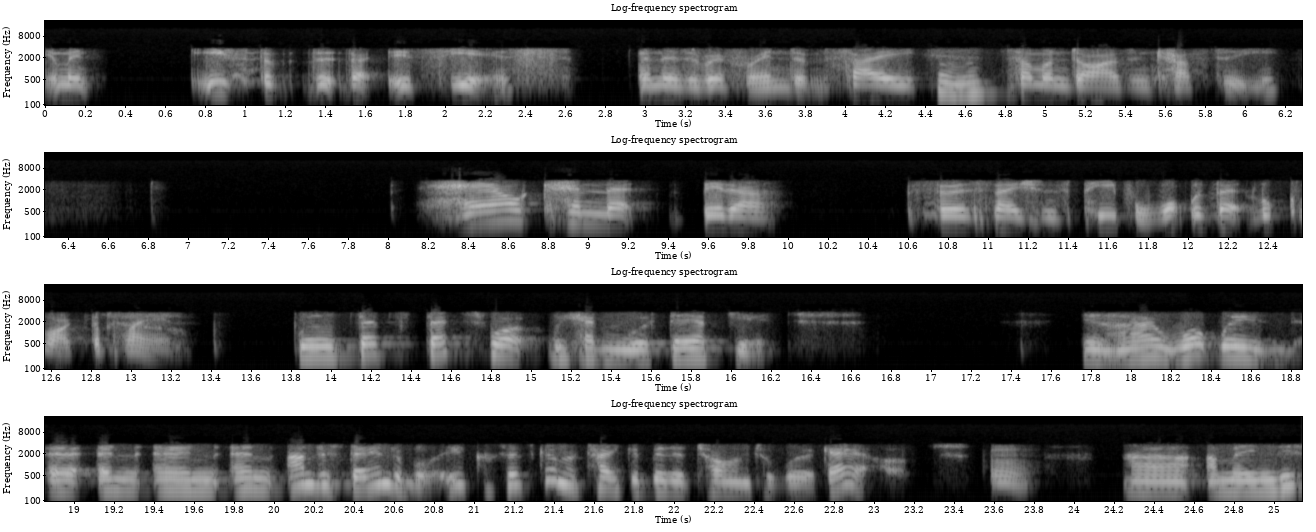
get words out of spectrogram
I mean, if the, the, the it's yes, and there's a referendum. Say Mhm. someone dies in custody. How can that better First Nations people? What would that look like? The plan. Well, that's that's what we haven't worked out yet. You know what we uh, and and and understandably because it's going to take a bit of time to work out. Mm. Uh, I mean, this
